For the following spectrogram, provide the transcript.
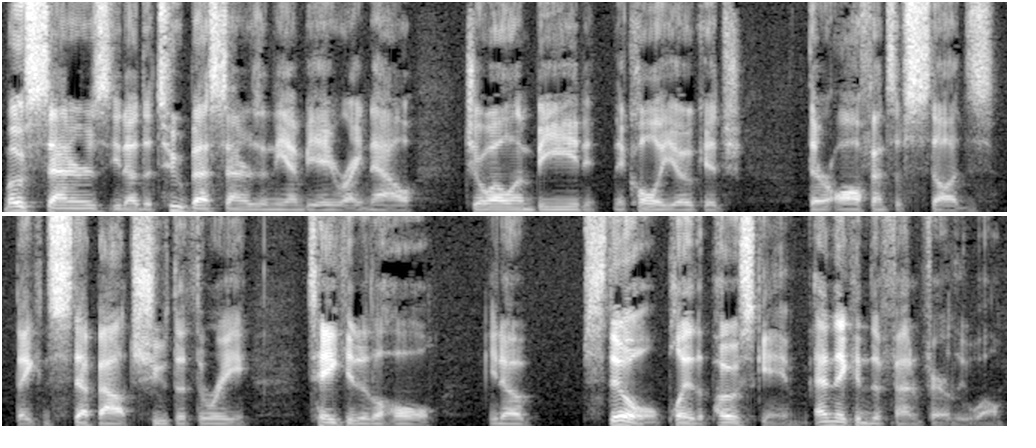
most centers, you know, the two best centers in the NBA right now, Joel Embiid, Nikola Jokic, they're offensive studs. They can step out, shoot the three, take you to the hole, you know, still play the post game, and they can defend fairly well.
